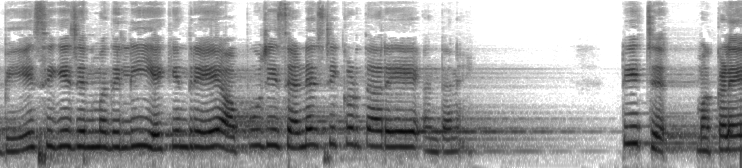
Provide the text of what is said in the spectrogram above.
ಬೇಸಿಗೆ ಜನ್ಮದಲ್ಲಿ ಏಕೆಂದ್ರೆ ಅಪ್ಪೂಜಿ ಸ್ಯಾಂಡಲ್ಸ್ಟಿಕ್ ಕೊಡ್ತಾರೆ ಅಂತಾನೆ. ಟೀಚರ್, ಮಕ್ಕಳೇ,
